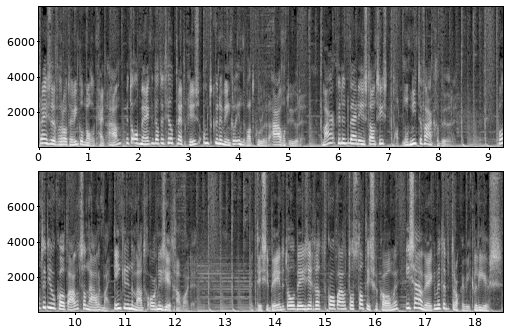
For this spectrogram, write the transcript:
prijzen de vergrote winkelmogelijkheid aan met de opmerking dat het heel prettig is om te kunnen winkelen in de wat koelere avonduren. Maar vinden de beide instanties dat moet niet te vaak gebeuren. Want de nieuwe koopavond zal namelijk maar één keer in de maand georganiseerd gaan worden. Het TCB en het OLB zeggen dat de koopavond tot stand is gekomen in samenwerking met de betrokken winkeliers.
